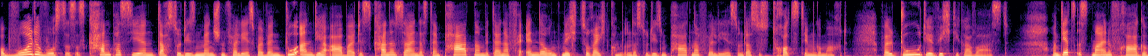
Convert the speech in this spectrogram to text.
obwohl du wusstest, es kann passieren, dass du diesen Menschen verlierst. Weil wenn du an dir arbeitest, kann es sein, dass dein Partner mit deiner Veränderung nicht zurechtkommt und dass du diesen Partner verlierst und das ist trotzdem gemacht, weil du dir wichtiger warst. Und jetzt ist meine Frage,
